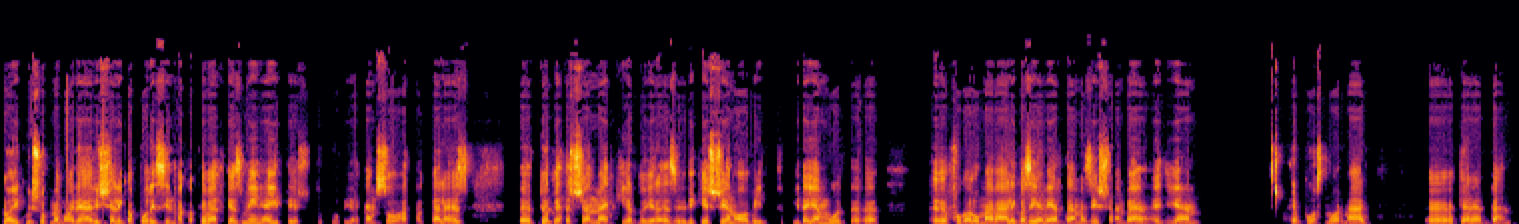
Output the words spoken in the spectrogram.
laikusok meg majd elviselik a policynak a következményeit, és utóbbiak nem szólhatnak bele, ez tökéletesen megkérdőjeleződik, és ilyen abit idejen múlt fogalommá válik az én értelmezésemben egy ilyen posztnormál keretben.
